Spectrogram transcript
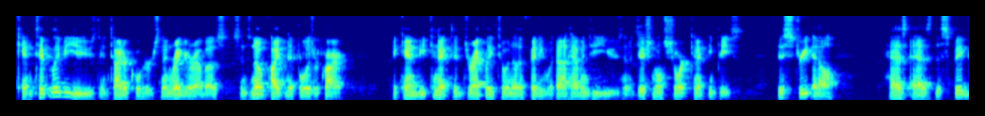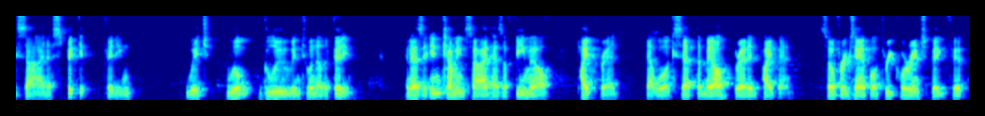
can typically be used in tighter quarters than regular elbows since no pipe nipple is required. It can be connected directly to another fitting without having to use an additional short connecting piece. This street ell has as the spig side a spigot fitting which will glue into another fitting. And as the incoming side has a female pipe thread that will accept the male threaded pipe end. So for example, a 3 quarter inch spig fipt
